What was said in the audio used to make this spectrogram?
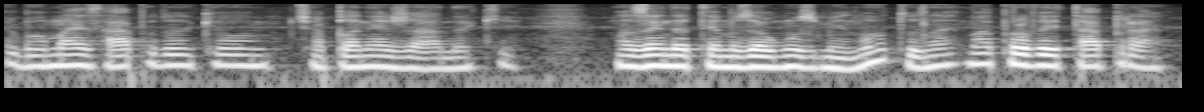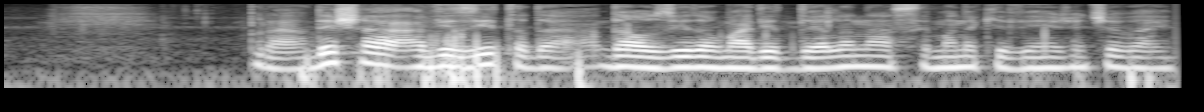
Acabou mais rápido do que eu tinha planejado aqui. Nós ainda temos alguns minutos, né? Vamos aproveitar para para deixa a visita da, da Alzira ao marido dela na semana que vem a gente vai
